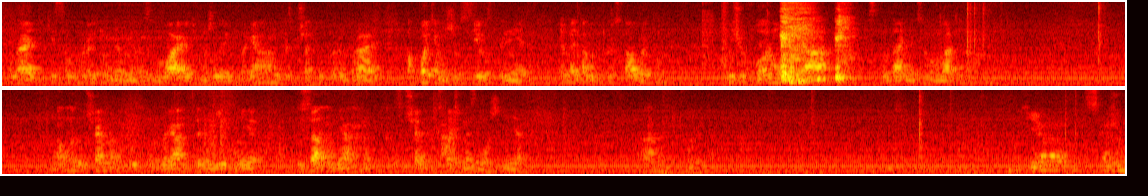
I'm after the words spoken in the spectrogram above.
складають якісь алгоритми, вони розвивають можливі варіанти, спочатку перебирають, а потім вже всі остальні. І вони там використовують там, кучу формул для складання цього методу. Ну, але, звичайно, їхні варіанти, їхні досягнення, звичайно, не зможе ніяк а, відтворити. Я, скажімо,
